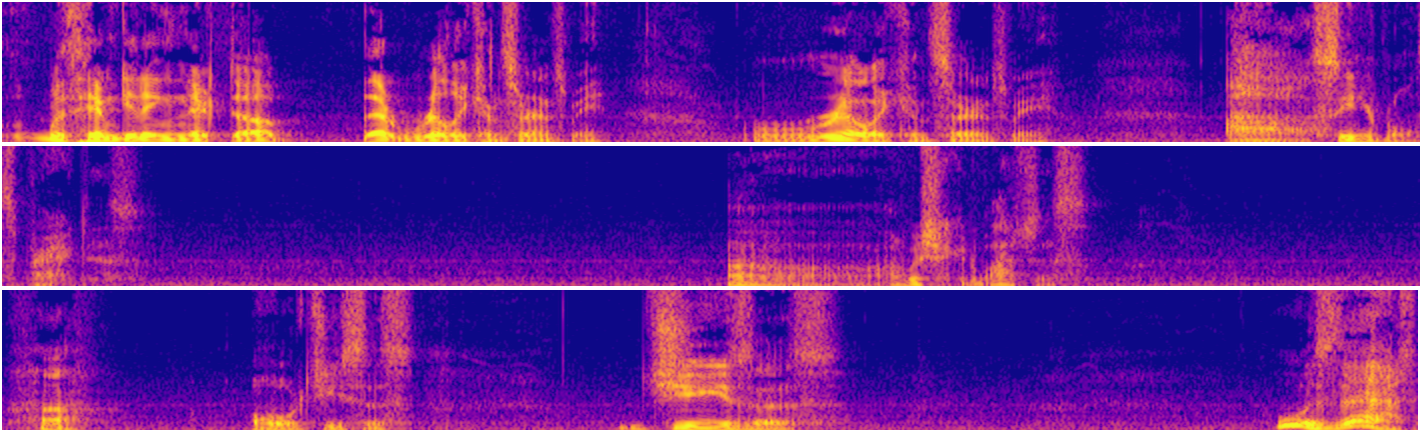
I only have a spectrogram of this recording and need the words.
with him getting nicked up, that really concerns me. Really concerns me. Oh, Senior Bowls practice. Oh, I wish I could watch this. Huh. Oh, Jesus. Jesus. Who is that?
